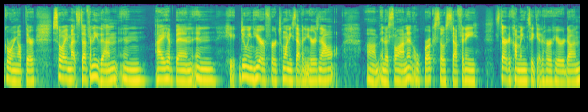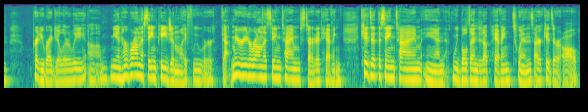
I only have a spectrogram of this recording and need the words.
growing up there. So I met Stephanie then, and I have been in he, doing hair for 27 years now um, in a salon in Oakbrook. So Stephanie started coming to get her hair done pretty regularly. Um, me and her were on the same page in life. We were got married around the same time, started having kids at the same time, and we both ended up having twins. Our kids are all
